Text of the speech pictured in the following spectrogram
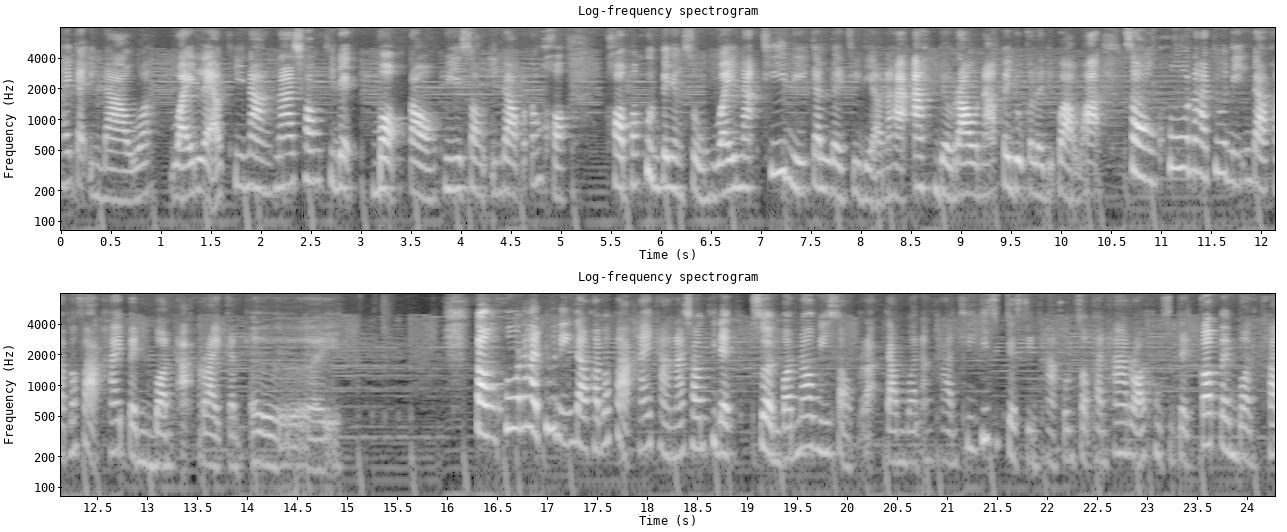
ให้กับอิงดาวไว้แล้วที่นางหน้าช่องที่เด็ดบอกต่อ V2 อิงดาวก็ต้องขอขอบพระคุณเป็นอย่างสูงไว้ณที่นี้กันเลยทีเดียวนะคะ อะ เดี๋ยวเรานะไปดูกันเลยดีกว่าว่าสองคู่นะคะที่วันนี้อิงดาวคัดมาฝากให้เป็นบอลอะไรกันเอ่ย สองคู่นะคะที่วันนี้อิงดาวคัดมาฝากให้ทางหน้าช่องทีเด็ด ส่วนบอลนอวีสองประจำวันอังคารที่ 27 สิงหาคม 2567 ก็เป็นบอลคา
